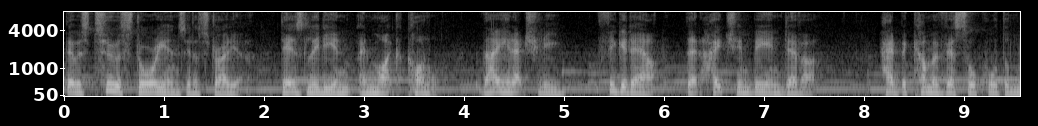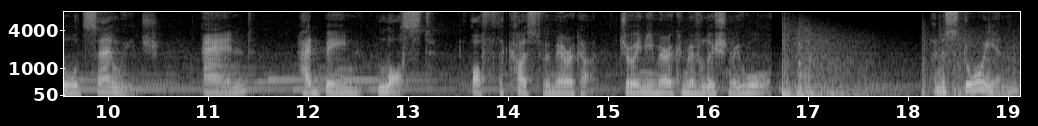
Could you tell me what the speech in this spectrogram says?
There was two historians in Australia, Des Liddy and, and Mike Connell. They had actually figured out that HMB Endeavour had become a vessel called the Lord Sandwich and had been lost off the coast of America during the American Revolutionary War. An historian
